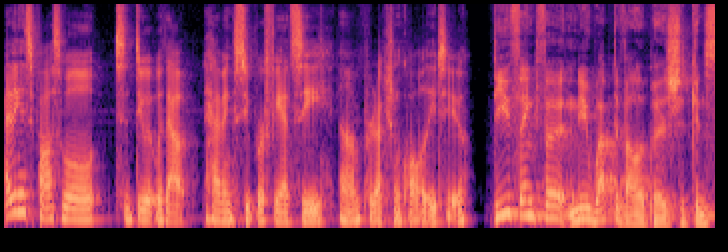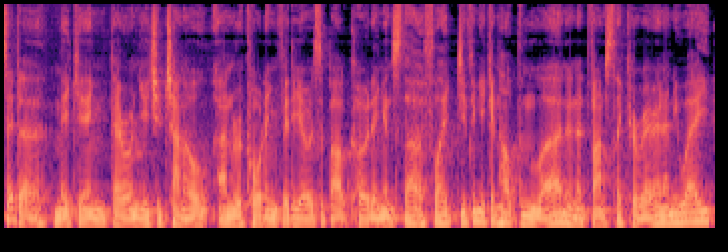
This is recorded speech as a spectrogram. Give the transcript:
I think it's possible to do it without having super fancy um, production quality too. Do you think that new web developers should consider making their own YouTube channel and recording videos about coding and stuff? Like, do you think it can help them learn and advance their career in any way?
